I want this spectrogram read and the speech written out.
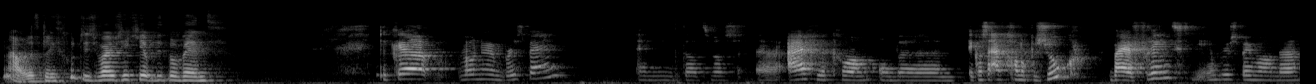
Nou, dat klinkt goed. Dus waar zit je op dit moment? Ik eh, woon nu in Brisbane. En dat was eh, eigenlijk gewoon op. eh, ik was eigenlijk gewoon op bezoek bij een vriend die in Brisbane woonde.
